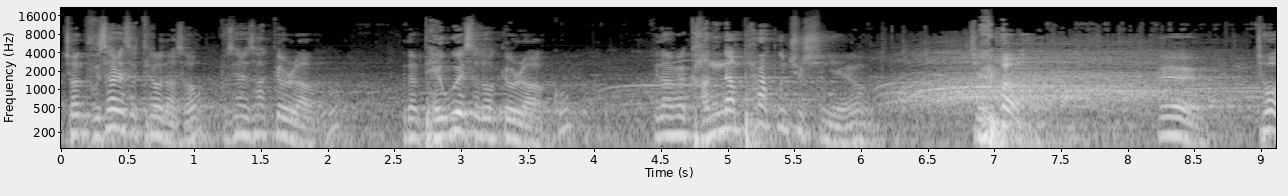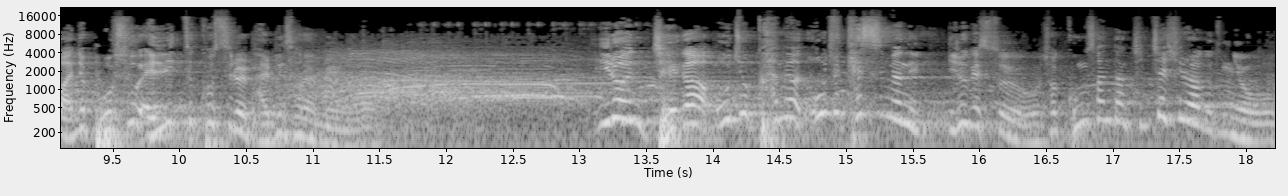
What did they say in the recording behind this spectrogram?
전 부산에서 태어나서 부산에서 학교를 나왔고 그다음 대구에서도 학교를 나왔고 그다음에 강남 8학군 출신이에요. 제가 예, 저 완전 보수 엘리트 코스를 밟은 사람이에요. 이런 제가 오죽하면 오죽했으면 이러겠어요. 저 공산당 진짜 싫어하거든요.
